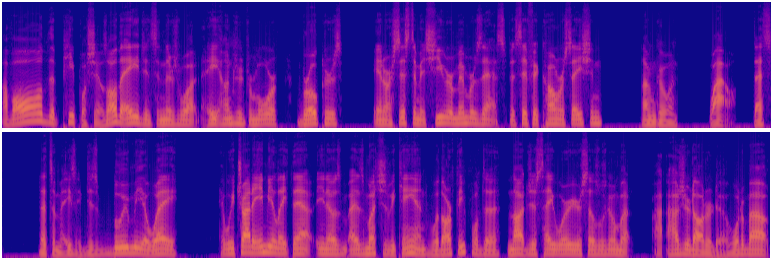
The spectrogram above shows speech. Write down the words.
of all the people shells, all the agents, and there's what, 800 or more brokers in our system, and she remembers that specific conversation. I'm going, wow, that's that's amazing. Just blew me away. And we try to emulate that, you know, as, as much as we can with our people to not just, hey, where are your sales was going, but how's your daughter doing? What about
